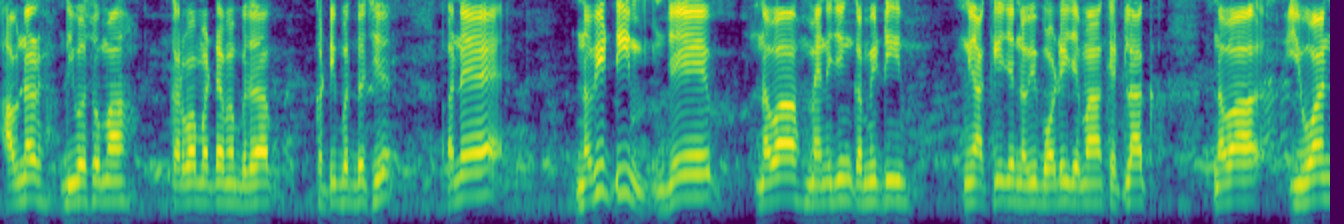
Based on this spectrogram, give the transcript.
આવનાર દિવસોમાં કરવા માટે અમે બધા કટિબદ્ધ છીએ અને નવી ટીમ જે નવા મેનેજિંગ કમિટીની આખી જે નવી બોડી જેમાં કેટલાક નવા યુવાન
